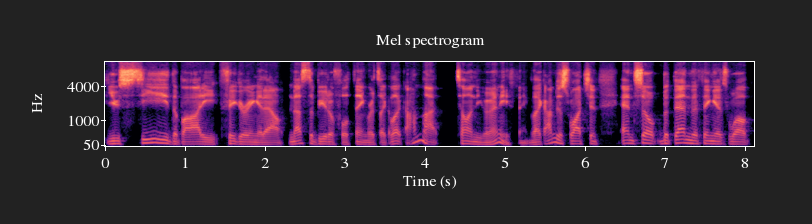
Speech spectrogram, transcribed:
you see the body figuring it out. And that's the beautiful thing where it's like, look, I'm not telling you anything. Like I'm just watching. And so, but then the thing is, well,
